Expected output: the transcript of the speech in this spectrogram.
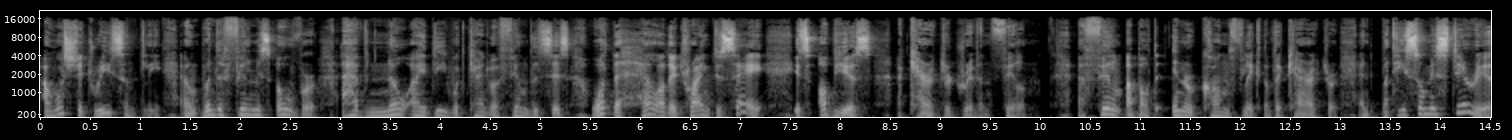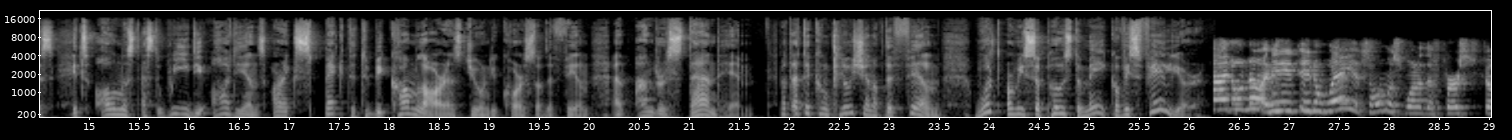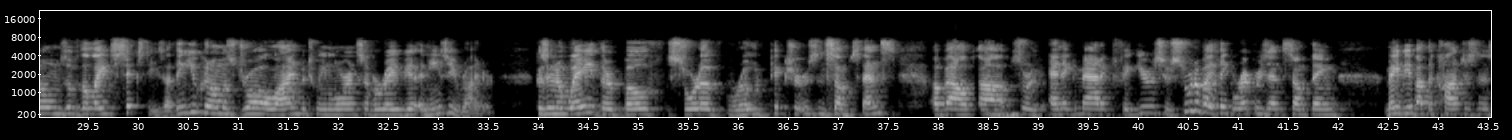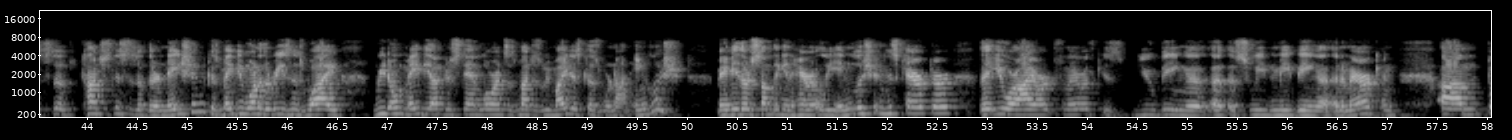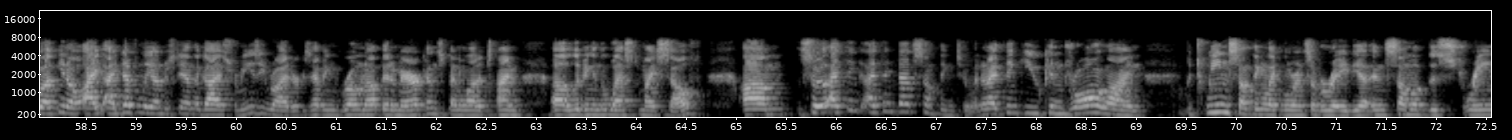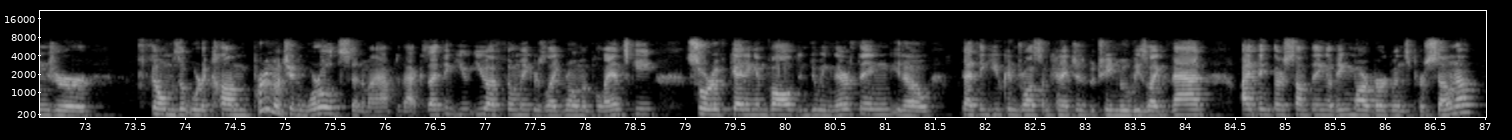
I watched it recently, and when the film is over, I have no idea what kind of a film this is. What the hell are they trying to say? It's obvious a character driven film. A film about the inner conflict of the character, and but he's so mysterious. It's almost as we, the audience, are expected to become Lawrence during the course of the film and understand him. But at the conclusion of the film, what are we supposed to make of his failure? I don't know. I mean, in a way, it's almost one of the first films of the late 60s. I think you can almost draw a line between Lawrence of Arabia and Easy Rider. Because in a way, they're both sort of road pictures in some sense about uh, sort of enigmatic figures who sort of, I think, represent something maybe about the consciousness of consciousnesses of their nation because maybe one of the reasons why we don't maybe understand Lawrence as much as we might is because we're not English Maybe there's something inherently English in his character that you or I aren't familiar with, because you being a, a, Swede, me being a, an American. Um, but you know, I, I, definitely understand the guys from Easy Rider because having grown up in America and spent a lot of time uh, living in the West myself. Um, so I think I think that's something to it, and I think you can draw a line between something like Lawrence of Arabia and some of the stranger films that were to come pretty much in world cinema after that because I think you you have filmmakers like Roman Polanski sort of getting involved and doing their thing. You know, I think you can draw some connections between movies like that. I think there's something of Ingmar Bergman's persona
